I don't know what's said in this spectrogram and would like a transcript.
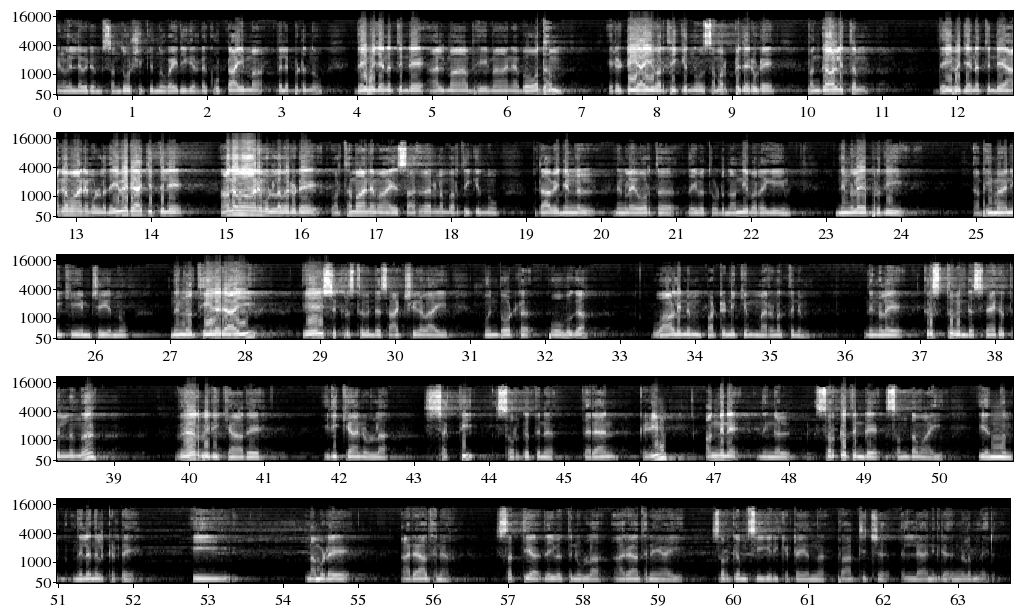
ഞങ്ങളെല്ലാവരും സന്തോഷിക്കുന്നു. വൈദികരുടെ കൂട്ടായ്മ ബലപ്പെടുന്നു. ദൈവജനത്തിന്റെ ആത്മാഭിമാന ബോധം ഇരട്ടിയായി വർദ്ധിക്കുന്നു. സമർപ്പിതരുടെ പങ്കാളിത്തം ദൈവജനത്തിന്റെ ആകമാനമുള്ള ദൈവരാജ്യത്തിലെ ആകമാനമുള്ളവരുടെ വർദ്ധമാനമായ സഹകരണം വർദ്ധിക്കുന്നു. പിതാവെ ഞങ്ങൾ നിങ്ങളെ ഓർത്ത് ദൈവത്തോട് നന്ദി പറയുകയും നിങ്ങളെ പ്രതി അഭിമാനിക്കുകയും ചെയ്യുന്നു. നിങ്ങൾ ധീരരായി യേശു ക്രിസ്തുവിന്റെ സാക്ഷികളായി മുൻപോട്ട് പോവുക. വാളിനും പട്ടിണിക്കും മരണത്തിനും നിങ്ങളെ ക്രിസ്തുവിന്റെ സ്നേഹത്തിൽ നിന്ന് വേർപിരിക്കാതെ ഇരിക്കാനുള്ള ശക്തി സ്വർഗത്തിന് തരാൻ കഴിയും. അങ്ങനെ നിങ്ങൾ സ്വർഗത്തിന്റെ സ്വന്തമായി എന്നും നിലനിൽക്കട്ടെ. ഈ നമ്മുടെ ആരാധന സത്യ ദൈവത്തിനുള്ള ആരാധനയായി സ്വർഗം സ്വീകരിക്കട്ടെ എന്ന് പ്രാർത്ഥിച്ച് എല്ലാ അനുഗ്രഹങ്ങളും നേരുന്നു.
